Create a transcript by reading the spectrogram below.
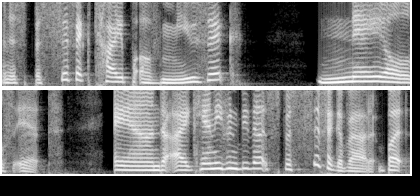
and a specific type of music nails it. And I can't even be that specific about it, but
